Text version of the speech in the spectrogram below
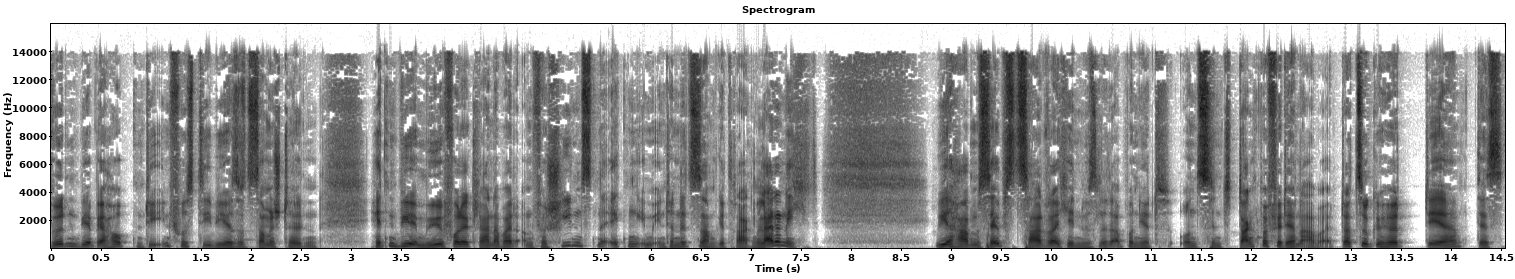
würden wir behaupten, die Infos, die wir hier so zusammenstellten, hätten wir in mühevoller Kleinarbeit an verschiedensten Ecken im Internet zusammengetragen. Leider nicht. Wir haben selbst zahlreiche Newsletter abonniert und sind dankbar für deren Arbeit. Dazu gehört der des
